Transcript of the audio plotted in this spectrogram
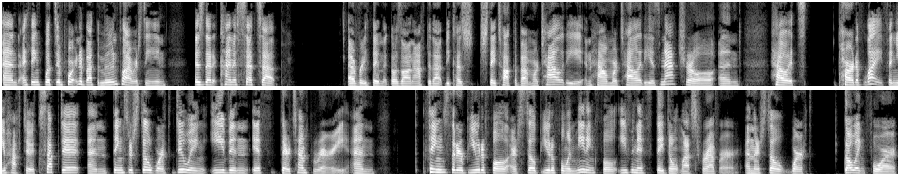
And i think what's important about the moonflower scene is that it kind of sets up everything that goes on after that because they talk about mortality and how mortality is natural and how it's part of life and you have to accept it and things are still worth doing even if they're temporary. And things that are beautiful are still beautiful and meaningful even if they don't last forever and they're still worth going for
